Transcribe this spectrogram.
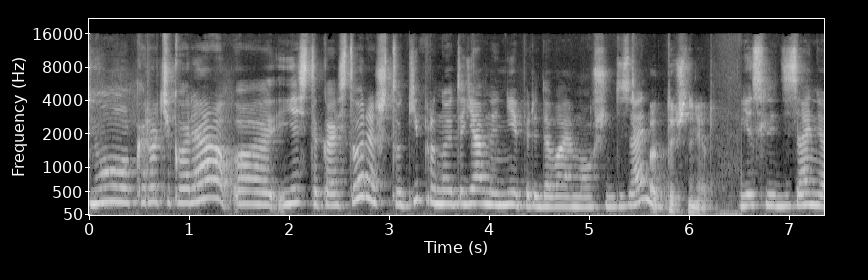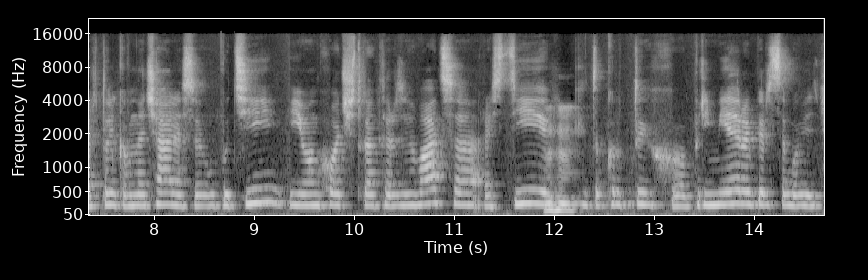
Ну, короче говоря, э, есть такая история, что Кипр, ну, это явно не передавая motion дизайн. А, точно нет. Если дизайнер только в начале своего пути, и он хочет как-то развиваться, расти, угу. каких-то крутых э, примеры перед собой видеть,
